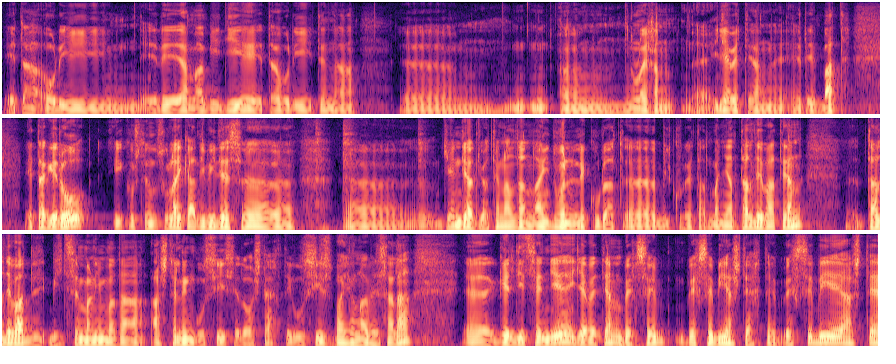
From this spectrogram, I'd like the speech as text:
eta hori ere amabi die eta hori egiten da nola egan hilabetean ere bat, eta gero ikusten duzulaik adibidez uh, uh, jendea joaten alda nahi duen lekurat uh, bilkuretat, baina talde batean, talde bat biltzen balin bada astelen guziz edo aste guziz bai hona bezala, uh, gelditzen die, hilabetean berze, berze bi aste arte. Berze bi aste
